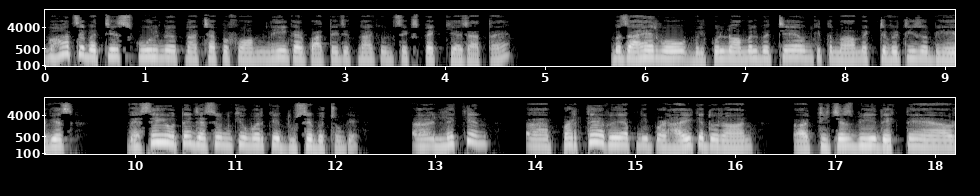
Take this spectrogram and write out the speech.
بہت سے بچے اسکول میں اتنا اچھا پرفارم نہیں کر پاتے جتنا کہ ان سے ایکسپیکٹ کیا جاتا ہے۔ بظاہر وہ بالکل نارمل بچے ہیں، ان کی تمام ایکٹیویٹیز اور بہیویئر ویسے ہی ہوتے ہیں جیسے ان کی عمر کے دوسرے بچوں کے۔ لیکن پڑھتے ہوئے اپنی پڑھائی کے دوران ٹیچرز بھی یہ دیکھتے ہیں اور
